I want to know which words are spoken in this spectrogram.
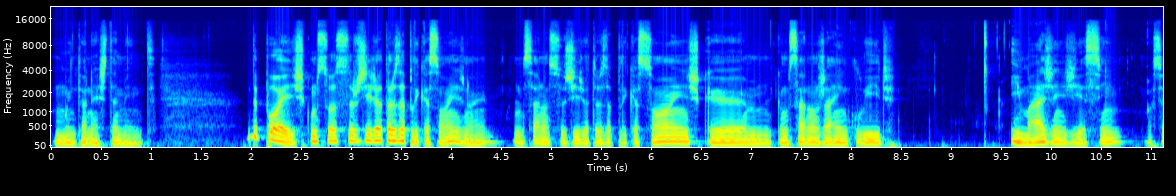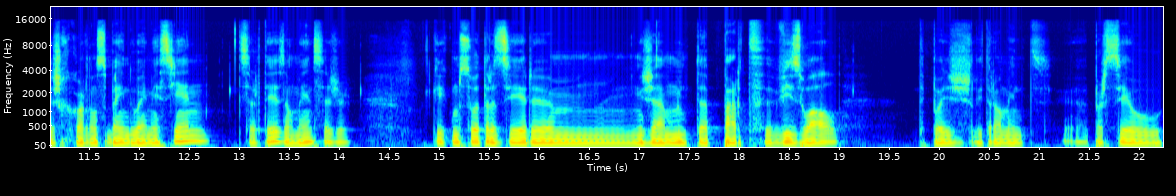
muito honestamente. Depois começou a surgir outras aplicações, não é? Começaram a surgir outras aplicações que hum, começaram já a incluir imagens e assim. Vocês recordam-se bem do MSN, de certeza, o Messenger, que começou a trazer hum, já muita parte visual. Depois, literalmente, apareceu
